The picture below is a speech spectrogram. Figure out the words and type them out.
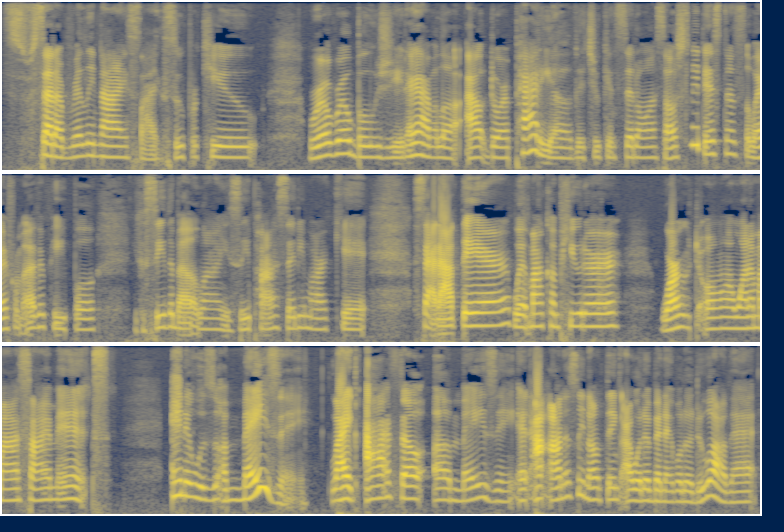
set up really nice, like super cute, real, real bougie. They have a little outdoor patio that you can sit on, socially distanced away from other people. You can see the Beltline, you see Ponce City Market. Sat out there with my computer, worked on one of my assignments, and it was amazing. Like I felt amazing. And I honestly don't think I would have been able to do all that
